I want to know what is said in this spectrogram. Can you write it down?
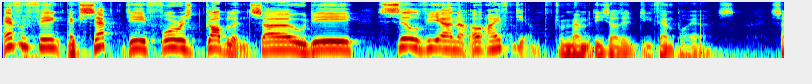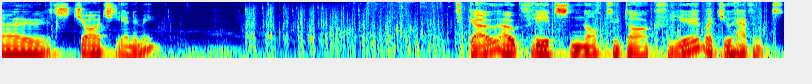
everything except the forest goblin. So the Sylvania. Oh, I have, to remember these are the, the vampires. So let's charge the enemy. Let's go. Hopefully it's not too dark for you, but you haven't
